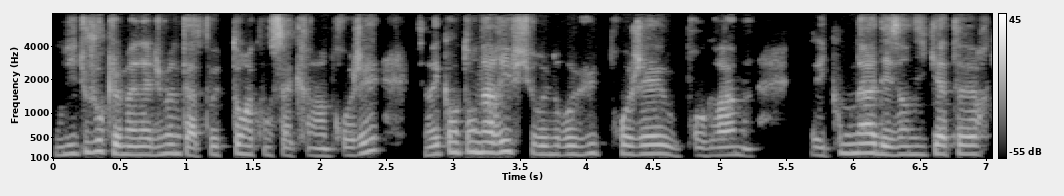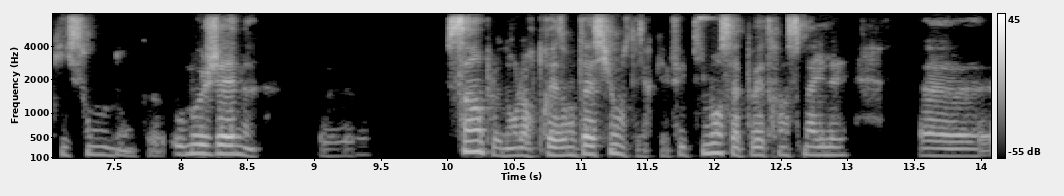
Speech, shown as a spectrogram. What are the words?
On dit toujours que le management a peu de temps à consacrer à un projet. C'est vrai quand on arrive sur une revue de projet ou de programme et qu'on a des indicateurs qui sont donc homogènes, simples dans leur présentation, c'est-à-dire qu'effectivement, ça peut être un smiley, euh,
